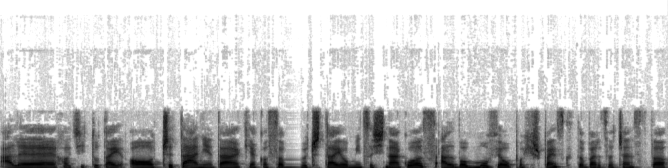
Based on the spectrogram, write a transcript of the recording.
ale chodzi tutaj o czytanie, tak? Jak osoby czytają mi coś na głos albo mówią po hiszpańsku, to bardzo często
